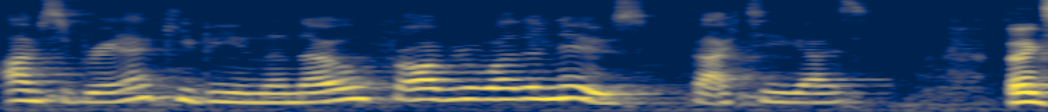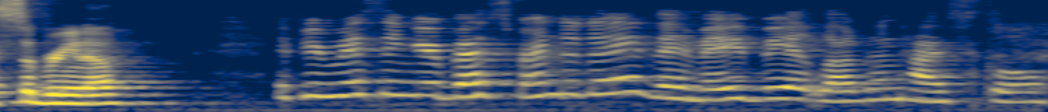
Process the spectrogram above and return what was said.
I'm Sabrina, keeping you in the know for all of your weather news. Back to you guys. Thanks, Sabrina. If you're missing your best friend today, they may be at Loveland High School.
